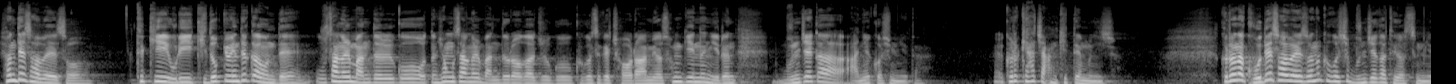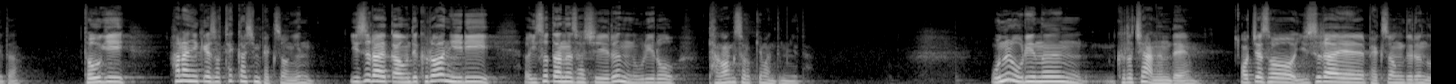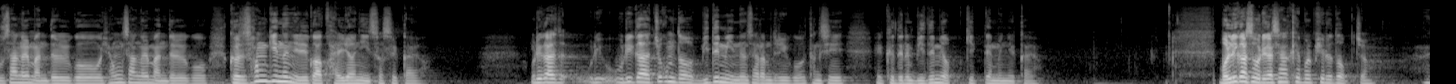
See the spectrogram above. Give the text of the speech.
현대 사회에서 특히 우리 기독교인들 가운데 우상을 만들고 어떤 형상을 만들어 가지고 그것에게 절하며 섬기는 일은 문제가 아닐 것입니다. 그렇게 하지 않기 때문이죠. 그러나 고대 사회에서는 그것이 문제가 되었습니다. 더욱이 하나님께서 택하신 백성인 이스라엘 가운데 그러한 일이 있었다는 사실은 우리로 당황스럽게 만듭니다. 오늘 우리는 그렇지 않은데 어째서 이스라엘 백성들은 우상을 만들고 형상을 만들고 그것을 섬기는 일과 관련이 있었을까요? 우리가 우리 우리가 조금 더 믿음이 있는 사람들이고 당시 그들은 믿음이 없기 때문일까요? 멀리 가서 우리가 생각해 볼 필요도 없죠.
